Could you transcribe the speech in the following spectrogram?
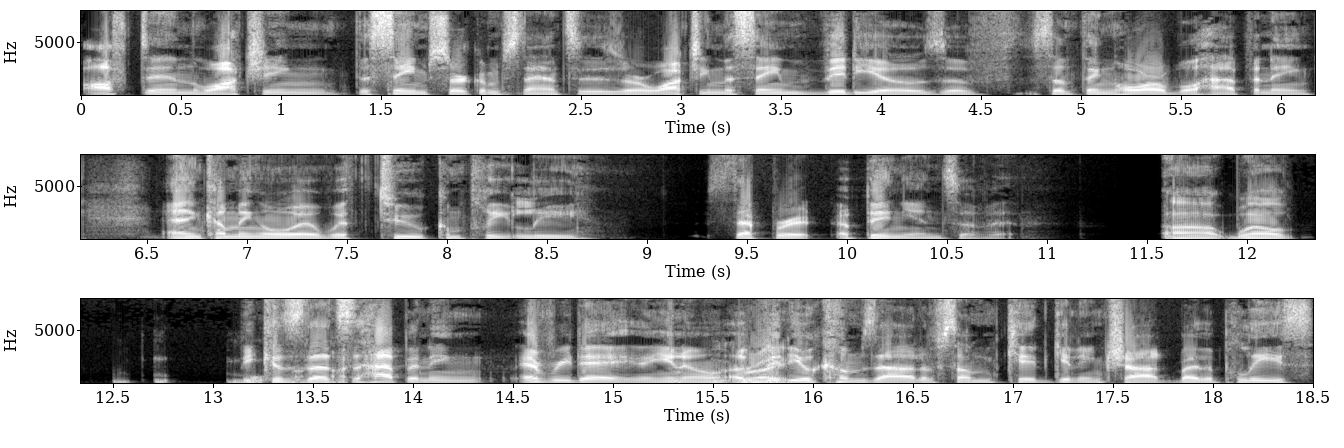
often watching the same circumstances or watching the same videos of something horrible happening, and coming away with two completely separate opinions of it. Uh, well, because that's happening every day. You know, a Right. video comes out of some kid getting shot by the police,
